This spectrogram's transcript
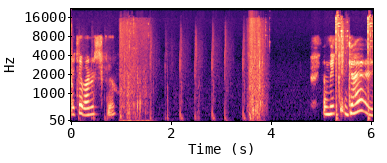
Mete bana sıkıyor. Mete gel.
